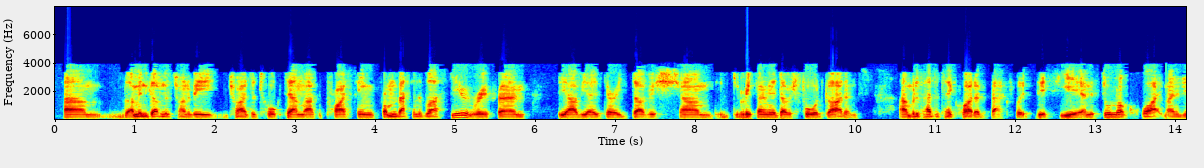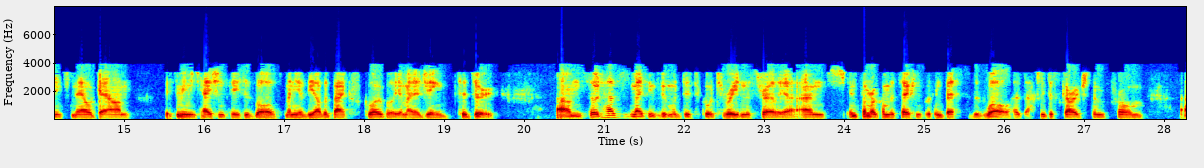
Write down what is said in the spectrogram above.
Um, I mean, the governor's trying to be trying to talk down market pricing from the back end of last year and reaffirm the RBA's very dovish, um, reaffirming the dovish forward guidance. Um, but it's had to take quite a backflip this year, and it's still not quite managing to nail down the communication piece as well as many of the other banks globally are managing to do. Um, so it has made things a bit more difficult to read in Australia, and in some of our conversations with investors as well, has actually discouraged them from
